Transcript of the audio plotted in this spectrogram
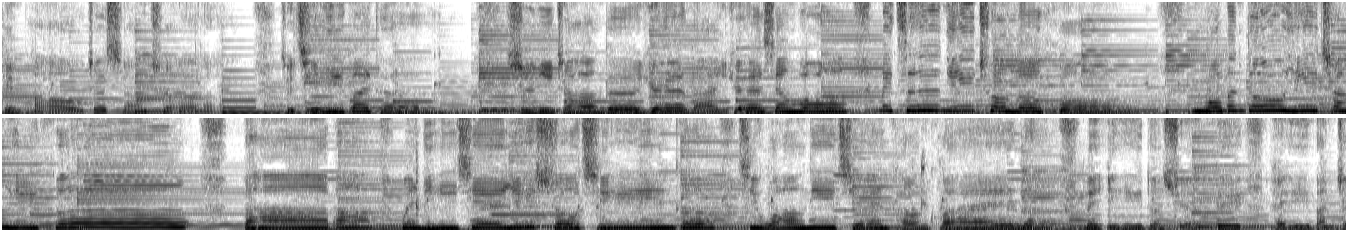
天跑着小车。最奇怪的是你长得越来越像我，每次你闯了祸，我们都一唱一和。爸爸为你写一首情歌。希望你健康快乐，每一段旋律陪伴着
